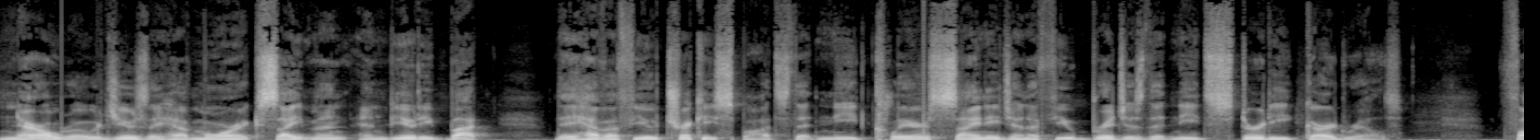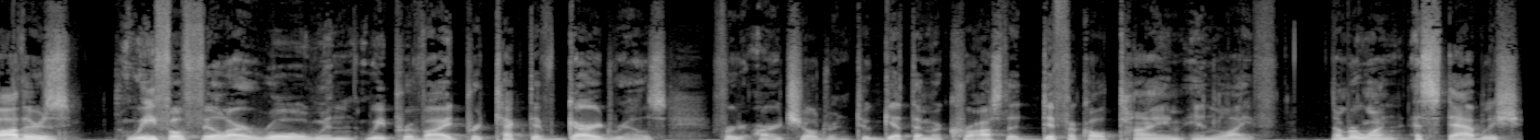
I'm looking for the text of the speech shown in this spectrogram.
Narrow roads usually have more excitement and beauty, but they have a few tricky spots that need clear signage and a few bridges that need sturdy guardrails. Fathers, we fulfill our role when we provide protective guardrails for our children to get them across a difficult time in life. Number one, establish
